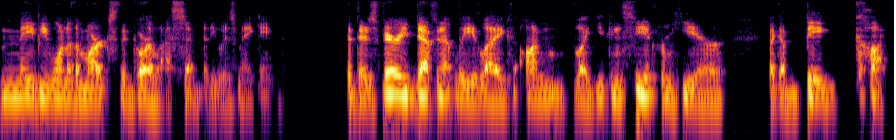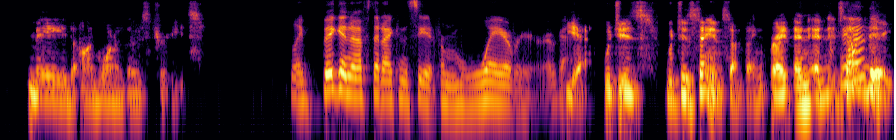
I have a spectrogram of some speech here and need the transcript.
maybe one of the marks that Gorlas said that he was making. But there's very definitely like on like you can see it from here, like a big cut made on one of those trees. Like big enough that I can see it from way over here. Okay. Yeah, which is which is saying something, right? And and it's Yeah. not big,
